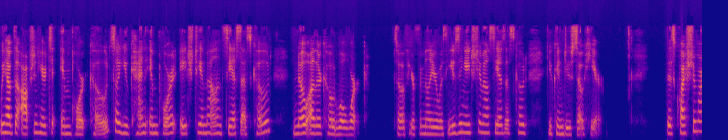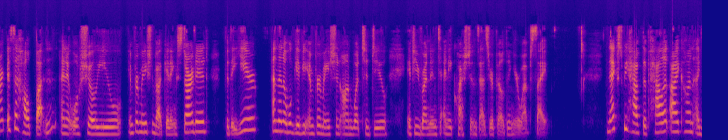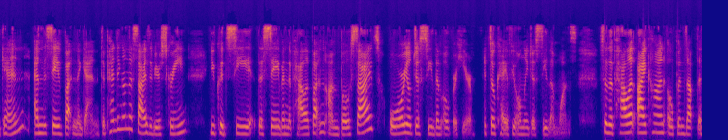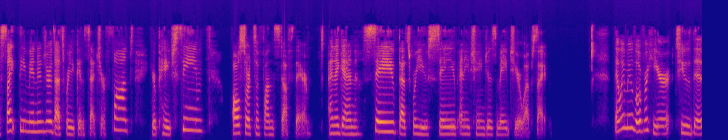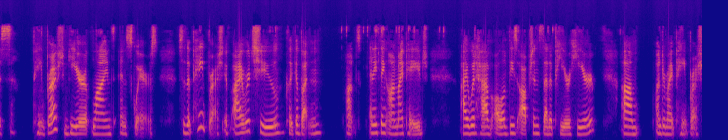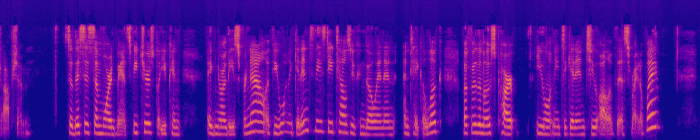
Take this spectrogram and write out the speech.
We have the option here to import code, so you can import HTML and CSS code. No other code will work. So if you're familiar with using HTML, CSS code, you can do so here. This question mark is the help button and it will show you information about getting started for the year and then it will give you information on what to do if you run into any questions as you're building your website. Next, we have the palette icon again and the save button again. Depending on the size of your screen, you could see the save and the palette button on both sides, or you'll just see them over here. It's okay if you only just see them once. So the palette icon opens up the site theme manager. That's where you can set your font, your page theme, all sorts of fun stuff there. And again, save, that's where you save any changes made to your website. Then we move over here to this paintbrush, gear, lines, and squares. So the paintbrush, if I were to click a button on anything on my page, I would have all of these options that appear here um, under my paintbrush option. So this is some more advanced features, but you can ignore these for now. If you want to get into these details, you can go in and, and take a look. But for the most part, you won't need to get into all of this right away.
